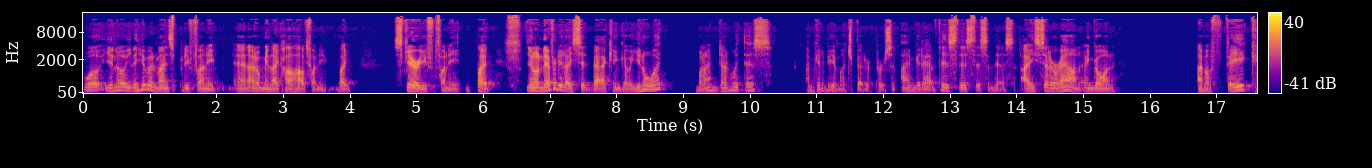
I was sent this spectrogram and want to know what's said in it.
Well, you know, the human mind's pretty funny, and I don't mean like ha ha funny, like scary funny. But you know, never did I sit back and go, you know what? When I'm done with this, I'm going to be a much better person. I'm going to have this, this, this, and this. I sit around and going, I'm a fake.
